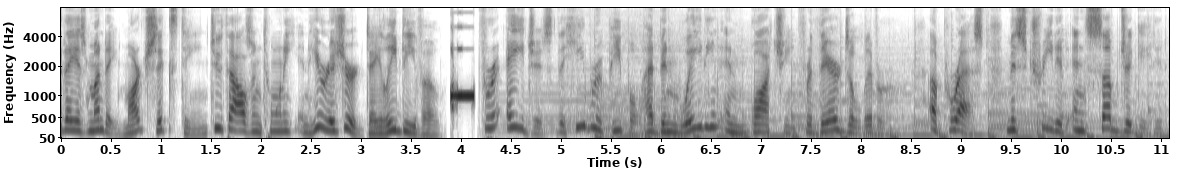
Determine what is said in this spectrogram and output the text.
Today is Monday, March 16, 2020, and here is your Daily Devo. For ages, the Hebrew people had been waiting and watching for their deliverer. Oppressed, mistreated, and subjugated,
